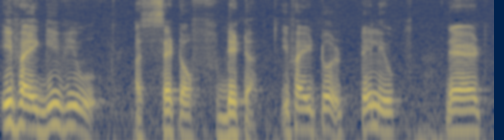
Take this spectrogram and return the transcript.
If I give you a set of data, if I tell you that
